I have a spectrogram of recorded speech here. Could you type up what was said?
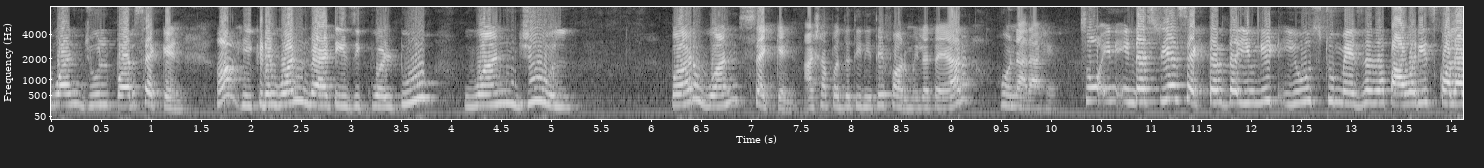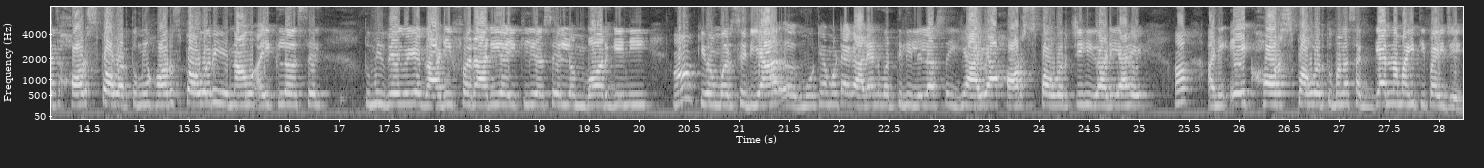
one joule per second. हा इकडे one watt is equal to one joule per one second अशा पद्धतीने ते फॉर्म्युला तयार होणार आहे. So in industrial sector the unit use to measure the power is call as horsepower तुम्ही हॉर्स पॉवर हे नाव ऐकलं असेल. तुम्ही वेगवेगळ्या गाडी फरारी ऐकली असेल लंबॉर्गिनी हां किंवा मर्सिड या मोठ्या मोठ्या गाड्यांवरती लिहिलेलं असेल ह्या या हॉर्स पॉवरची ही गाडी आहे. आणि एक हॉर्स पॉवर तुम्हाला सगळ्यांना माहिती पाहिजे.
